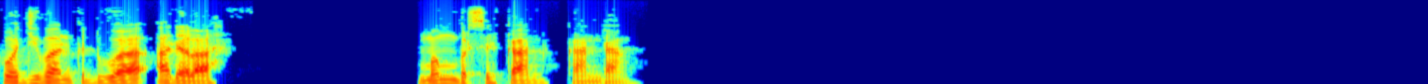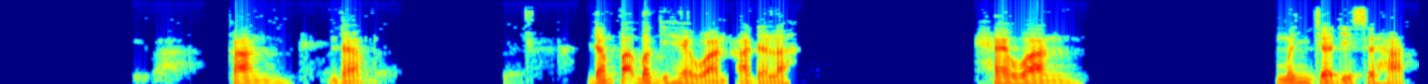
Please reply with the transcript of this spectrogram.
Kewajiban kedua adalah membersihkan kandang. Kandang. Dampak bagi hewan adalah hewan menjadi sehat.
